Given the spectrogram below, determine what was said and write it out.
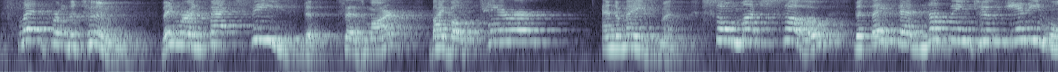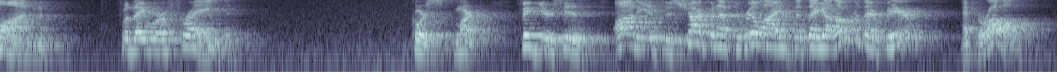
fled from the tomb. They were in fact seized, says Mark, by both terror and amazement. So much so that they said nothing to anyone, for they were afraid. Of course, Mark figures his audience is sharp enough to realize that they got over their fear. After all,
